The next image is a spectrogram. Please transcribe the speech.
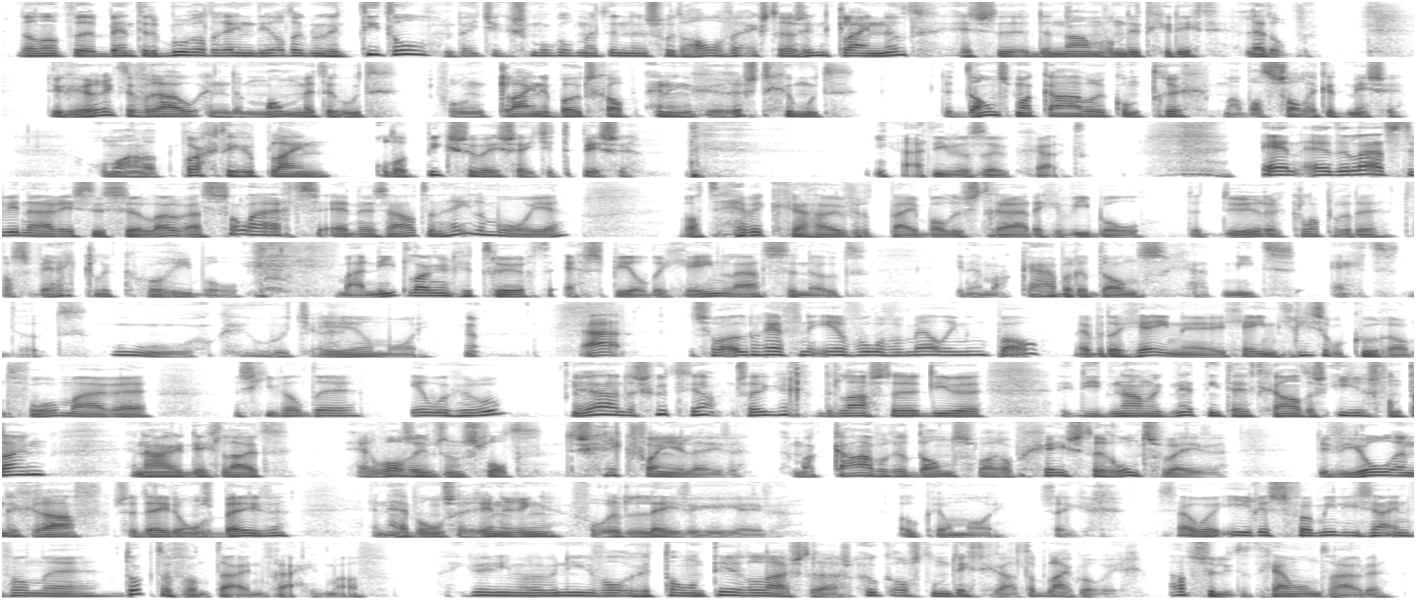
Dan had eh, Bente de Boer had er een, die had ook nog een titel. Een beetje gesmokkeld met een soort halve extra zin. Klein noot is de, de naam van dit gedicht. Let op. De gehurkte vrouw en de man met de hoed. Voor een kleine boodschap en een gerust gemoed. De dans macabre komt terug, maar wat zal ik het missen? Om aan dat prachtige plein op dat piekse wc'tje te pissen. Ja, die was ook goud. En eh, de laatste winnaar is dus eh, Laura Salaerts. En eh, ze had een hele mooie. Wat heb ik gehuiverd bij balustrade gewiebel. De deuren klapperden, het was werkelijk horribel. maar niet langer getreurd, er speelde geen laatste noot. In een macabere dans gaat niets echt dood. Oeh, ook heel goed ja. Heel mooi. Ja. Ja, zullen we ook nog even een eervolle vermelding doen, Paul? We hebben er geen, geen griezelcourant voor, maar misschien wel de eeuwige roem? Ja, dat is goed. Ja, zeker. De laatste die, we, die het namelijk net niet heeft gehaald is Iris van Tuin. En haar gedicht luidt... Er was in zo'n slot de schrik van je leven. Een macabere dans waarop geesten rondzweven. De viool en de graaf, ze deden ons beven... en hebben ons herinneringen voor het leven gegeven. Ook heel mooi. Zeker. Zou eh, Iris familie zijn van eh, dokter van Tuin, vraag ik me af. Ik weet niet, maar we hebben in ieder geval getalenteerde luisteraars. Ook als het om dichten gaat, dat blijkt wel weer. Absoluut, dat gaan we onthouden.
